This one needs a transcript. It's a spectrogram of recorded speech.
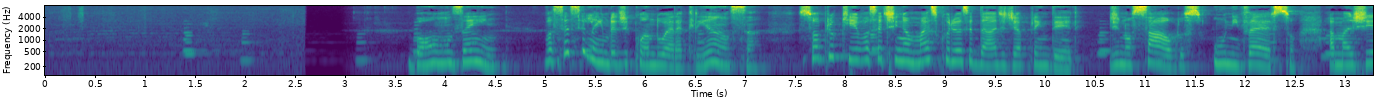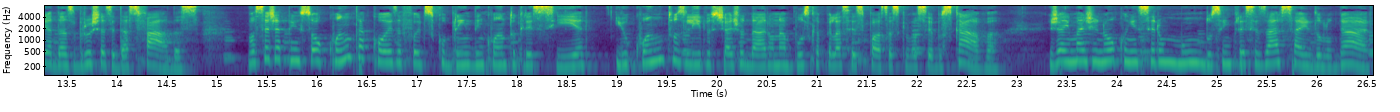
Bom, Zen, você se lembra de quando era criança? Sobre o que você tinha mais curiosidade de aprender? Dinossauros, o universo, a magia das bruxas e das fadas? Você já pensou quanta coisa foi descobrindo enquanto crescia e o quanto os livros te ajudaram na busca pelas respostas que você buscava? Já imaginou conhecer o mundo sem precisar sair do lugar?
